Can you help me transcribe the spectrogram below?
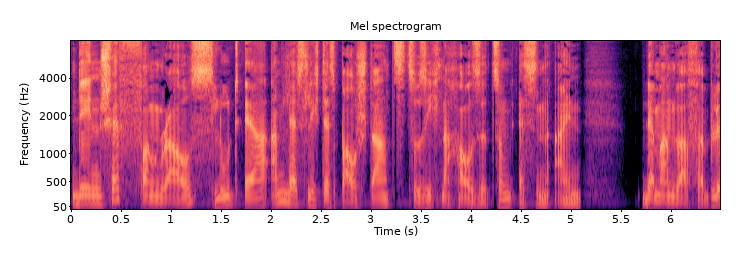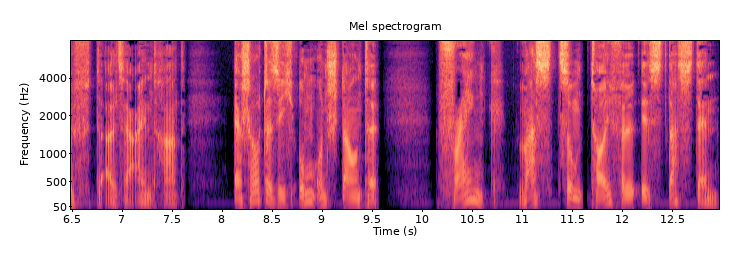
Den Chef von Rouse lud er anlässlich des Baustarts zu sich nach Hause zum Essen ein. Der Mann war verblüfft, als er eintrat. Er schaute sich um und staunte. Frank, was zum Teufel ist das denn?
